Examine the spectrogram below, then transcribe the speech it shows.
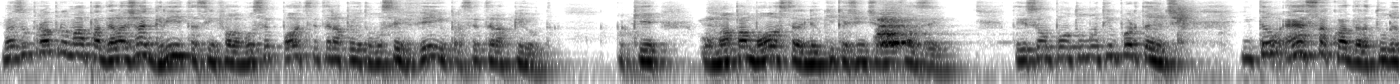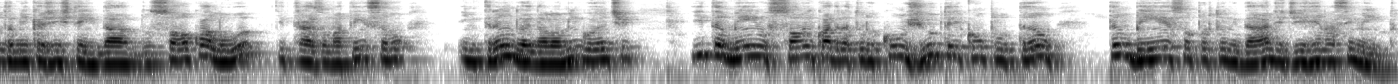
Mas o próprio mapa dela já grita assim, fala: você pode ser terapeuta, você veio para ser terapeuta. Porque o mapa mostra ali o que, que a gente vai fazer. Então, isso é um ponto muito importante. Então, essa quadratura também que a gente tem da, do Sol com a Lua, que traz uma tensão, entrando aí na Lua minguante, e também o Sol em quadratura com Júpiter e com Plutão, também é essa oportunidade de renascimento.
